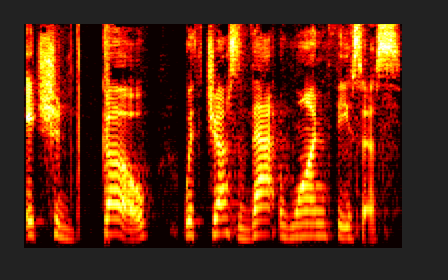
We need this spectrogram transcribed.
it should go? with just that one thesis?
